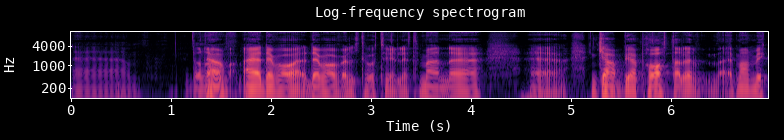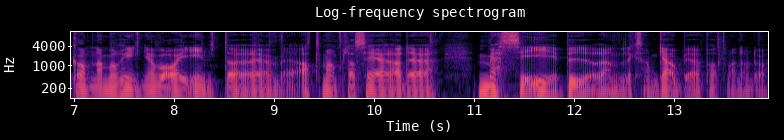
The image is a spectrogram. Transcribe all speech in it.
Eh, Ja, nej, det var, det var väldigt otydligt. Men eh, eh, Gabbia pratade man mycket om när Mourinho var i Inter. Eh, att man placerade Messi i buren. Liksom Gabbia pratade man om då.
